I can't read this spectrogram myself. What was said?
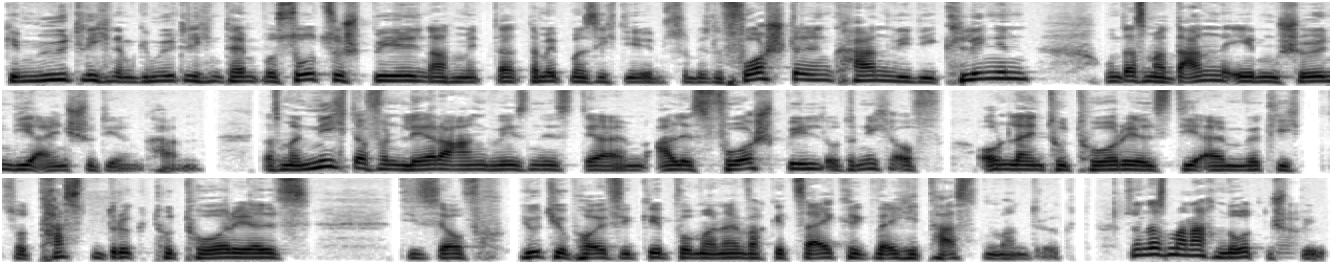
gemütlich, in einem gemütlichen Tempo so zu spielen, damit, damit man sich die eben so ein bisschen vorstellen kann, wie die klingen und dass man dann eben schön die einstudieren kann. Dass man nicht auf einen Lehrer angewiesen ist, der einem alles vorspielt oder nicht auf Online-Tutorials, die einem wirklich so Tastendrück-Tutorials, die es ja auf YouTube häufig gibt, wo man einfach gezeigt kriegt, welche Tasten man drückt, sondern dass man nach Noten spielt.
